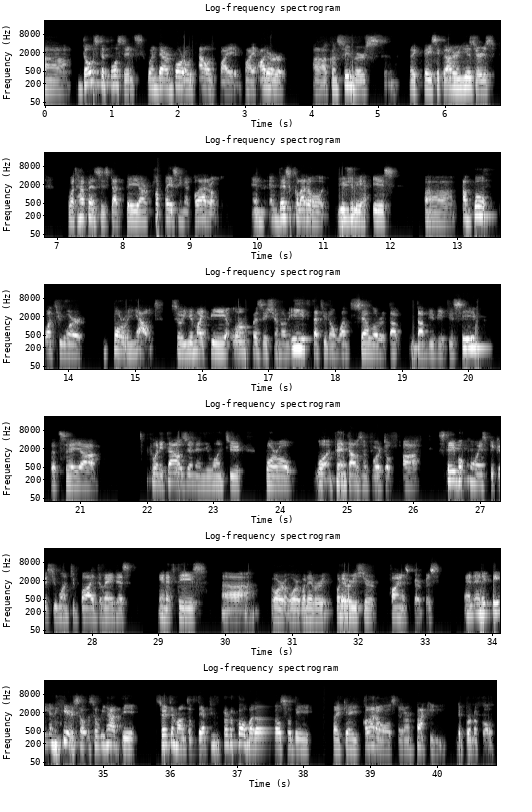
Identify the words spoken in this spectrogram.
uh, those deposits when they are borrowed out by by other uh, consumers, like basically other users, what happens is that they are placing a collateral, and and this collateral usually is uh, above what you are borrowing out. So you might be long position on ETH that you don't want to sell or WBTC, let's say uh, 20,000 and you want to borrow 10,000 worth of uh, stable coins because you want to buy the latest NFTs uh, or, or whatever, whatever is your finance purpose. And, and, it, and here, so, so we have the certain amount of debt in the protocol, but also the like a collaterals that are backing the protocol.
